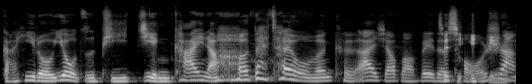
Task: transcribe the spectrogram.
把迄落柚子皮剪开，然后戴在我们可爱小宝贝的头上。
